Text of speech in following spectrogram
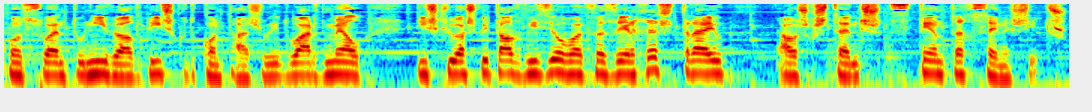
consoante o nível de risco de contágio. O Eduardo Melo diz que o Hospital de Viseu vai fazer rastreio aos restantes 70 recém-nascidos.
